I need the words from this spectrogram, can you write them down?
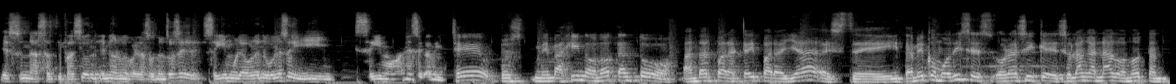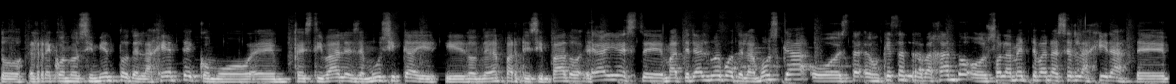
es una satisfacción enorme para nosotros. Entonces seguimos laburando con eso y seguimos en ese camino. Sí, pues me imagino, ¿no? Tanto andar para acá y para allá, este, y también como dices, ahora sí que se lo han ganado, ¿no? Tanto el reconocimiento de la gente como en festivales de música y, donde han participado. ¿Hay este material nuevo de la mosca o está, en qué están trabajando o solamente van a hacer la gira de,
